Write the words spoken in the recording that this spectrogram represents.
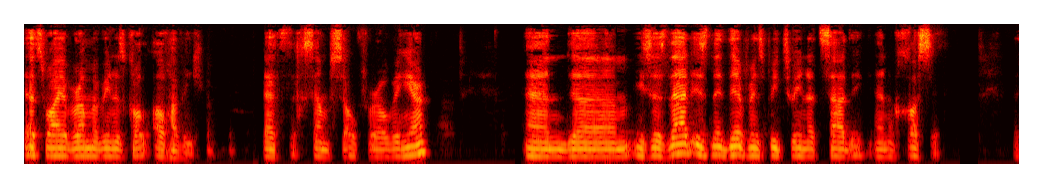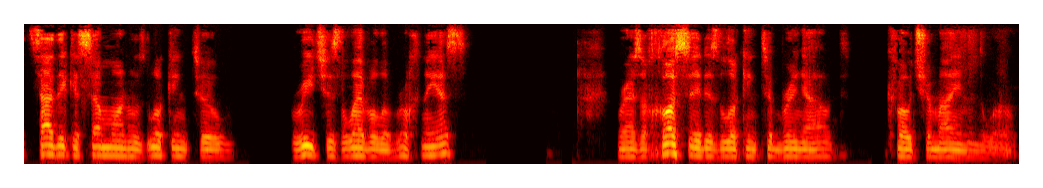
that's why Avraham Avinu is called Ohavi. That's the Chassam Sofer over here. And um, he says that is the difference between a tzaddik and a chosid. A tzaddik is someone who's looking to reach his level of ruchnias, whereas a chosid is looking to bring out kvot shemayim in the world.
